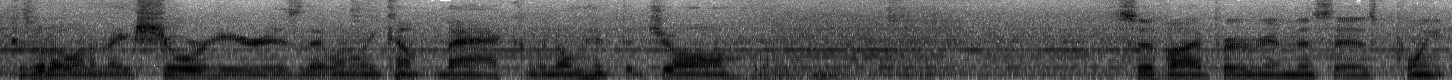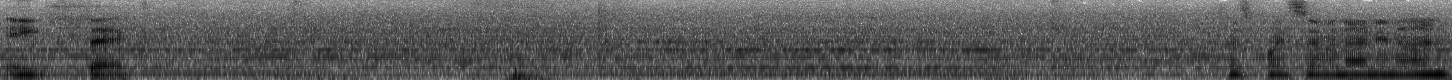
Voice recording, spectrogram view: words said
Because what I want to make sure here is that when we come back, we don't hit the jaw. So if I program this as 0.8 thick, that's 0.799.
